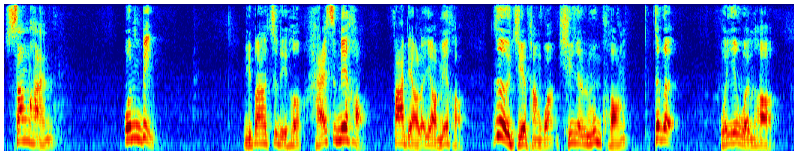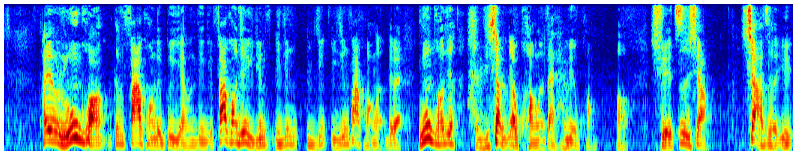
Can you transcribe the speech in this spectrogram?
伤寒、温病，你帮他治了以后还是没好，发表了药没好，热结膀胱，其人如狂。这个文言文哈，他用如狂跟发狂的不一样的定义，发狂就已经已经已经已经发狂了，对不对？如狂就很像要狂了，但还没有狂哦。血自下，下者愈，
